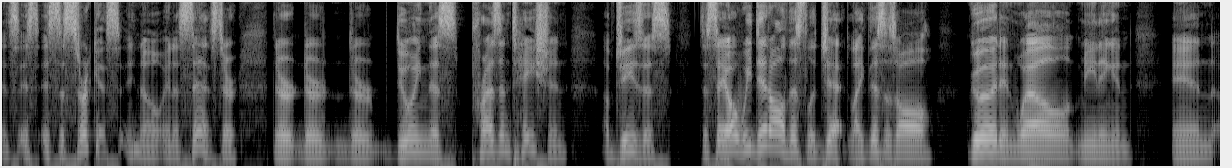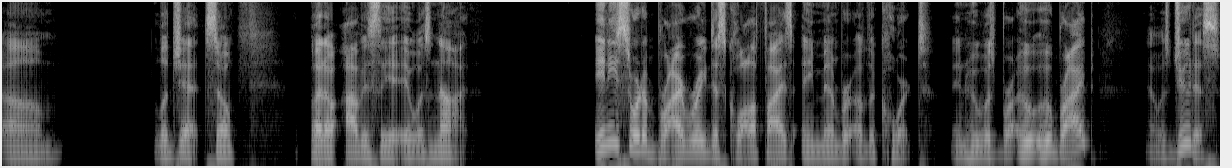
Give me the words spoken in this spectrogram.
it's, it's it's a circus, you know, in a sense. They're they're they're they're doing this presentation of Jesus to say, "Oh, we did all this legit. Like this is all good and well meaning and and um, legit." So, but uh, obviously it was not. Any sort of bribery disqualifies a member of the court. And who was who who bribed? That was Judas.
